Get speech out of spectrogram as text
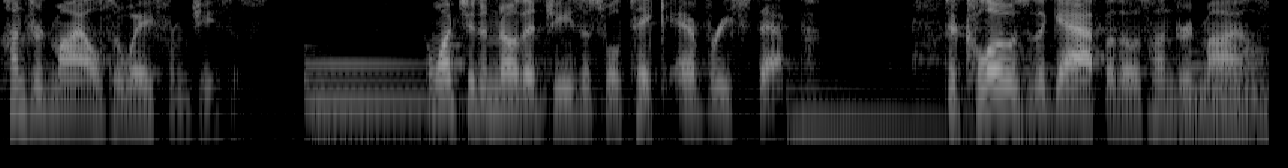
hundred miles away from Jesus. I want you to know that Jesus will take every step to close the gap of those hundred miles.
